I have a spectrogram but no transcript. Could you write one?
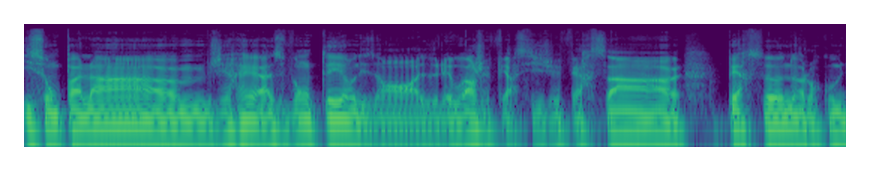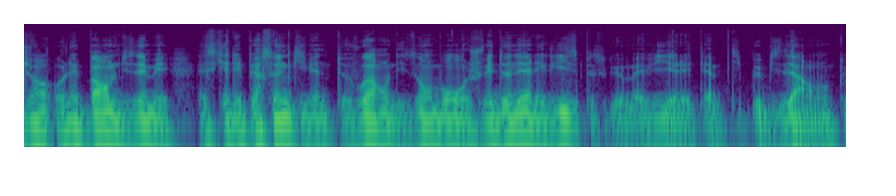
Ils sont pas là, euh, j'irais à se vanter en disant, vous allez voir, je vais faire ci, je vais faire ça. Euh, personne. Alors qu'au départ, on me disait, mais est-ce qu'il y a des personnes qui viennent te voir en disant, bon, je vais donner à l'Église parce que ma vie, elle était un petit peu bizarre. Donc,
